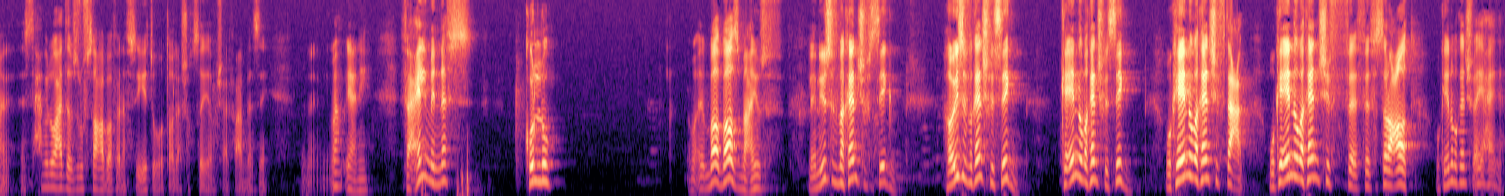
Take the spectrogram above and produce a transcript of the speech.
يعني استحمل هو عدى بظروف صعبة فنفسيته وطالع شخصية مش عارف عاملة إزاي. يعني فعلم النفس كله باظ مع يوسف لأن يوسف ما كانش في السجن. هو يوسف ما كانش في السجن كأنه ما كانش في السجن وكأنه ما كانش في تعب وكأنه ما كانش في, في صراعات. وكأنه ما كانش في أي حاجة.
